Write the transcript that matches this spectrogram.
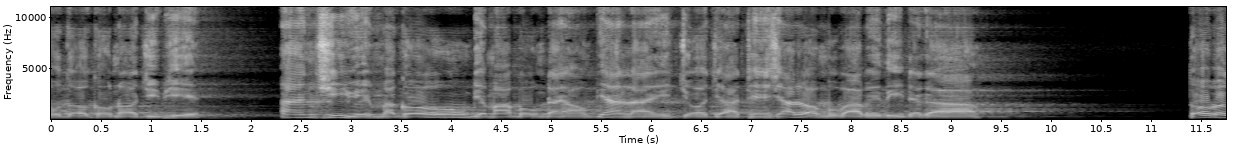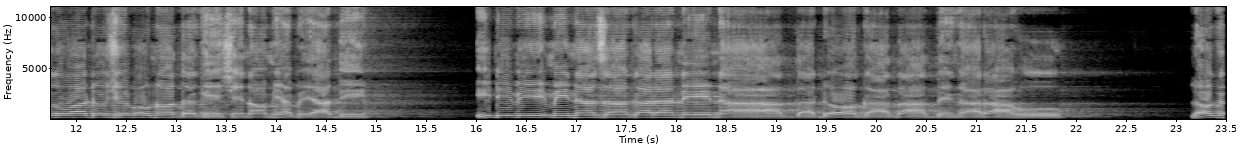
ဟုသောဂုဏ်တော်ကြီးဖြင့်အန်ချီ၍မကုံမြမဘုံတိုင်အောင်ပြန်လိုက်ကြောကြထင်ရှားတော်မူပါပေသည်တကားသောဘဂဝါတို့ရှိဘုံတော်သခင်ရှင်တော်မြတ်ဖရာသည် ဣတိပိမိနာသာကာရဏေနာတတောကာသသင်္ကာရဟုလောက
